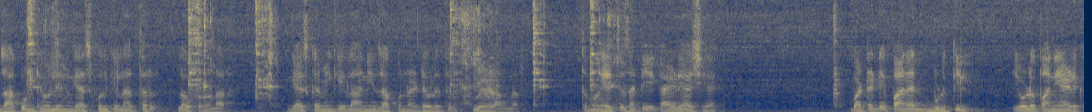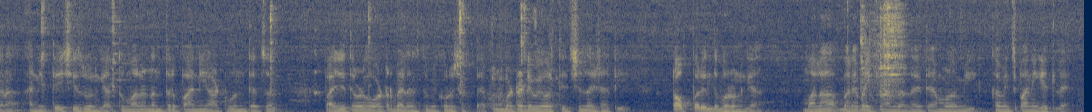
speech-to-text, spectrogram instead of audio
झाकून ठेवले आणि गॅस फुल केला तर लवकर होणार. गॅस कमी केला आणि झाकून नाही ठेवले तर वेळ लागणार. तर मग ह्याच्यासाठी एक आयडिया अशी आहे. बटाटे पाण्यात बुडतील. एवढं पाणी ॲड करा आणि ते शिजवून घ्या. तुम्हाला नंतर पाणी आटवून त्याचं पाहिजे तेवढं वॉटर बॅलन्स तुम्ही करू शकता पण बटाटे व्यवस्थित शिजायसाठी टॉपपर्यंत भरून घ्या. मला बऱ्यापैकी अंदाज आहे त्यामुळं मी कमीच पाणी घेतलं आहे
